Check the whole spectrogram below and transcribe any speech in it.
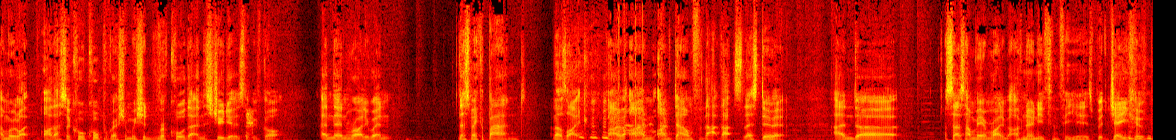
and we were like oh that's a cool chord progression we should record that in the studios that we've got and then riley went let's make a band and i was like I'm, I'm, I'm down for that that's let's do it and uh, so that's how me and Riley met. I've known Ethan for years, but Jacob,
